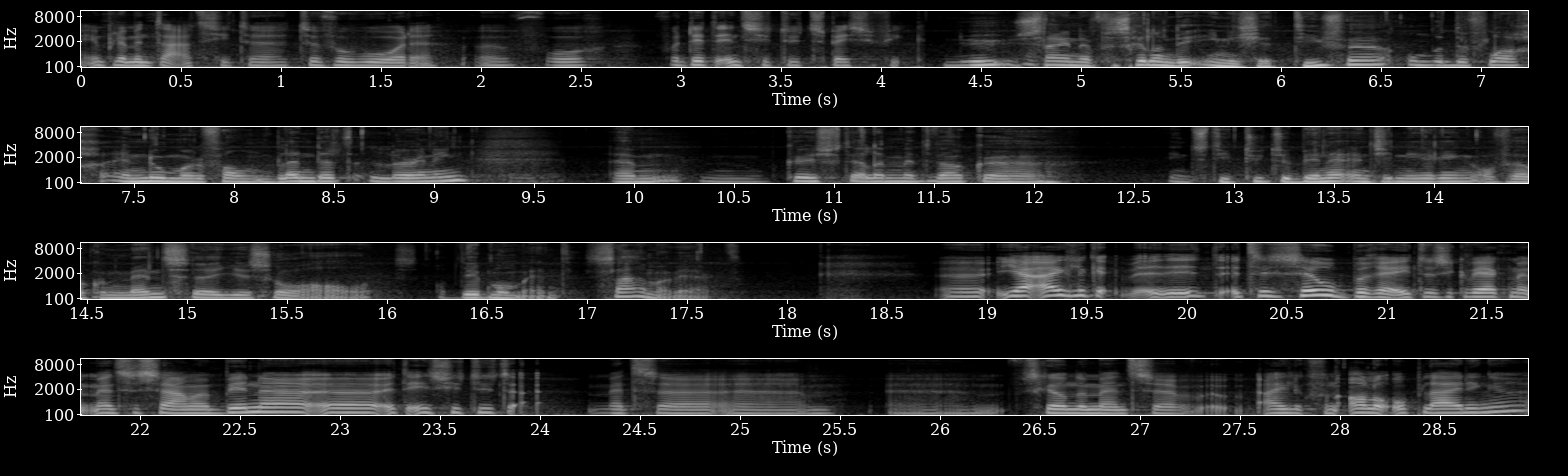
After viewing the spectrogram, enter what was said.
implementatie te, te verwoorden voor, voor dit instituut specifiek. Nu zijn er verschillende initiatieven onder de vlag en noemer van blended learning. Um, kun je vertellen met welke instituten binnen engineering of welke mensen je zoal op dit moment samenwerkt? Uh, ja, eigenlijk, het, het, is heel breed. Dus ik werk met mensen samen binnen uh, het instituut, met uh, verschillende mensen, eigenlijk van alle opleidingen.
